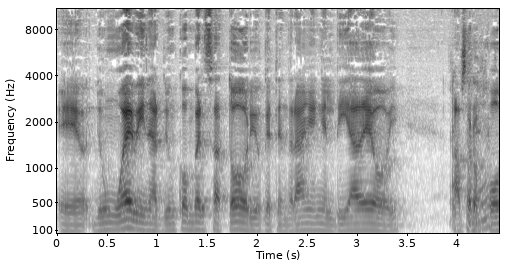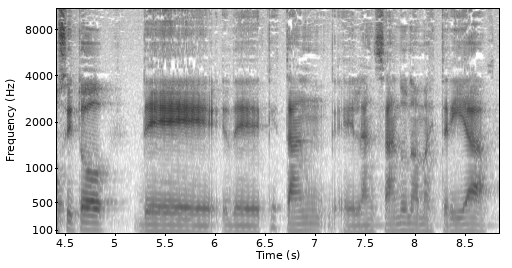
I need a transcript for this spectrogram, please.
eh, de un webinar, de un conversatorio que tendrán en el día de hoy, a propósito de, que están lanzando una maestría,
